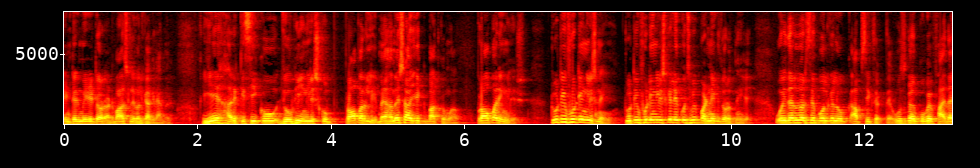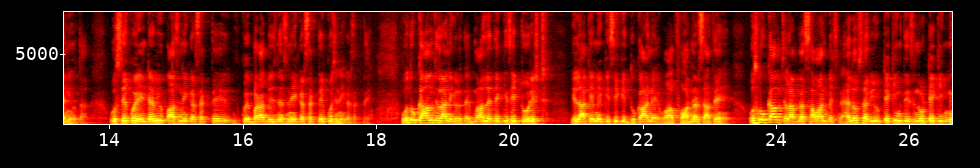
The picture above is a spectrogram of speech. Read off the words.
इंटरमीडिएट और एडवांस लेवल का ग्रामर ये हर किसी को, जो भी इंग्लिश को प्रॉपरली मैं हमेशा एक बात कहूँगा प्रॉपर इंग्लिश टूटी फूटी इंग्लिश नहीं टूटी फूटी इंग्लिश के लिए कुछ भी पढ़ने की ज़रूरत नहीं है। वो इधर उधर से बोल के लोग आप सीख सकते हैं। उसका कोई फ़ायदा नहीं होता। उससे कोई इंटरव्यू पास नहीं कर सकते, कोई बड़ा बिज़नेस नहीं कर सकते, कुछ नहीं कर सकते। वो तो काम चलाने के लिए होता है। मान लेते किसी टूरिस्ट इलाके में किसी की दुकान है, वहाँ फॉरनर्स आते हैं, उसको काम चला, अपना सामान बेचना। Hello sir you taking this no taking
